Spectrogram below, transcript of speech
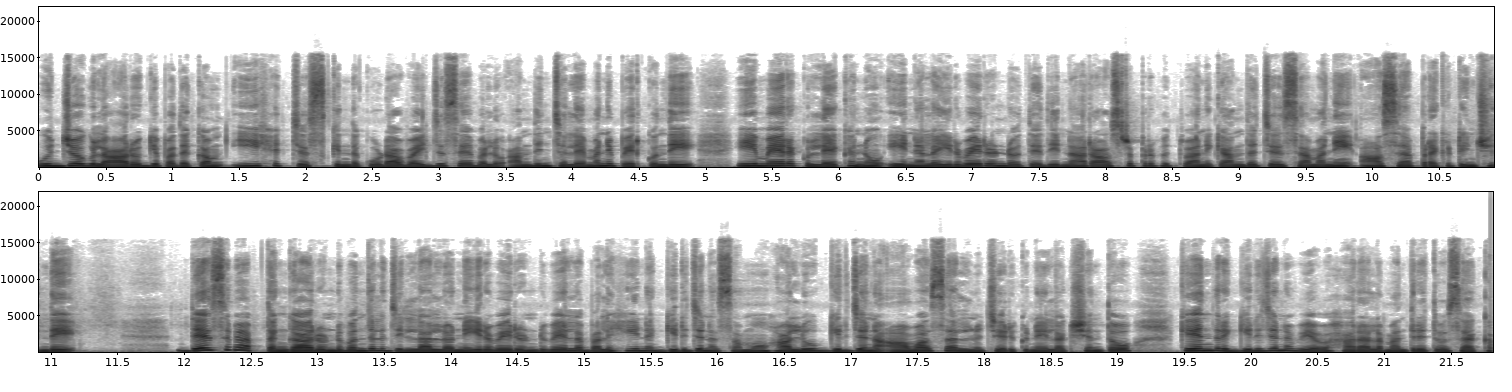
ఉద్యోగుల ఆరోగ్య పథకం ఈహెచ్ఎస్ కింద కూడా వైద్య సేవలు అందించలేమని పేర్కొంది. ఈ మేరకు లేఖను ఈ నెల ఇరవై రెండవ తేదీన రాష్ట ప్రభుత్వానికి అందజేశామని ఆశ ప్రకటించింది. దేశవ్యాప్తంగా రెండు వందల జిల్లాల్లోని ఇరవై రెండు వేల బలహీన గిరిజన సమూహాలు గిరిజన ఆవాసాలను చేరుకునే లక్ష్యంతో కేంద్ర గిరిజన వ్యవహారాల మంత్రిత్వ శాఖ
